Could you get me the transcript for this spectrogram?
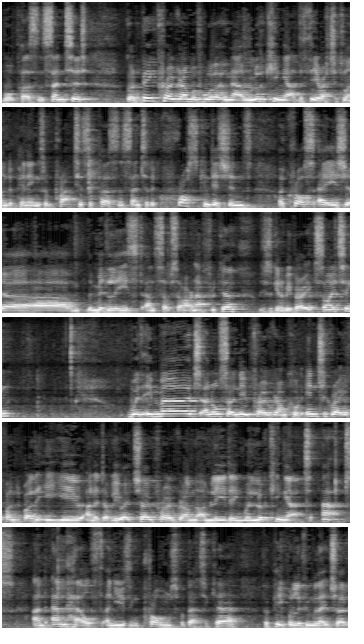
more person-centred. We've got a big program of work now looking at the theoretical underpinnings and practice of person-centred across conditions across Asia, um, the Middle East, and Sub-Saharan Africa, which is going to be very exciting with Emerge and also a new program called Integrate, funded by the EU, and a WHO program that I'm leading, we're looking at apps and mHealth and using proms for better care for people living with HIV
